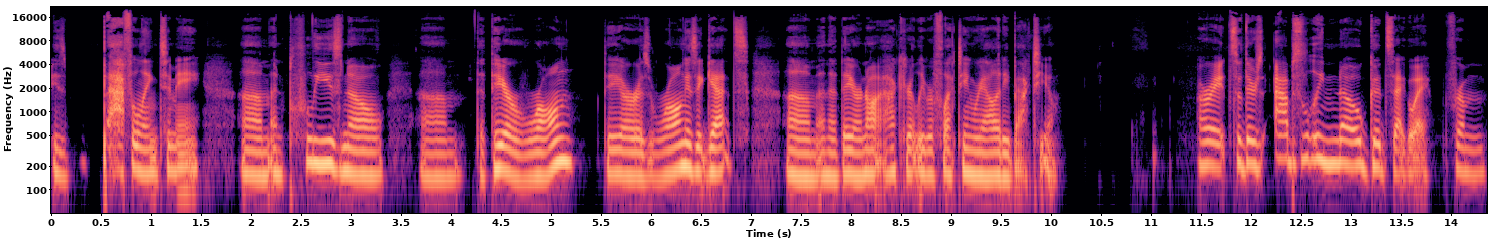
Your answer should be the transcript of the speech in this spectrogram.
is baffling to me. Um, and please know um, that they are wrong. They are as wrong as it gets, um, and that they are not accurately reflecting reality back to you. All right. So there's absolutely no good segue from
